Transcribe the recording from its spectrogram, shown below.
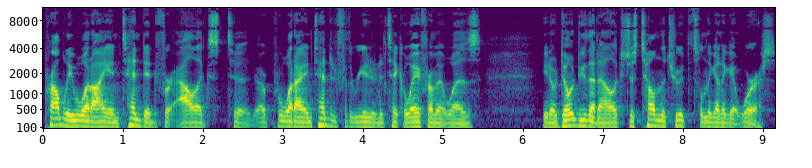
probably what I intended for Alex to, or what I intended for the reader to take away from it was, you know, don't do that, Alex. Just tell him the truth. It's only going to get worse.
